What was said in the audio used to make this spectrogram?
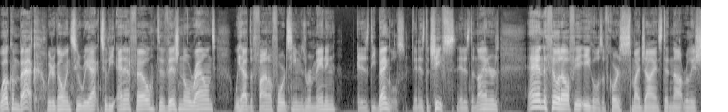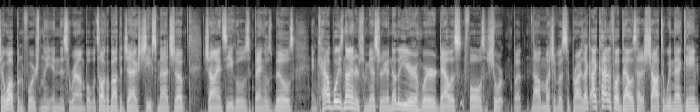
Welcome back. We're going to react to the NFL divisional round. We have the final four teams remaining. It is the Bengals, it is the Chiefs, it is the Niners, and the Philadelphia Eagles. Of course, my Giants did not really show up, unfortunately, in this round, but we'll talk about the Jags Chiefs matchup, Giants Eagles, Bengals Bills, and Cowboys Niners from yesterday. Another year where Dallas falls short, but not much of a surprise. I, I kind of thought Dallas had a shot to win that game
